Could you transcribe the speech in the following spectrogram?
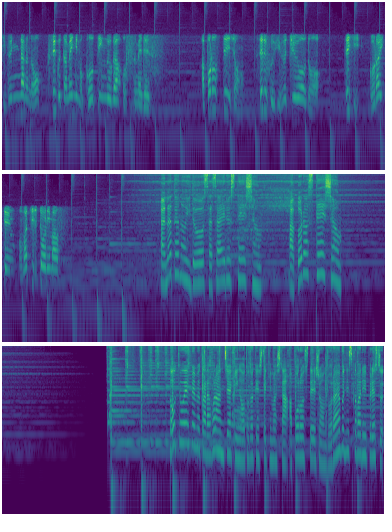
傷になるのを防ぐためにもコーティングがおすすめです。アポロステーションセルフ伊豆中央道。ぜひご来店お待ちしております。あなたの移動を支えるステーションアポロステーション。東京 FM からホラン千秋がお届けしてきました。アポロステーションドライブディスカバリープレス。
